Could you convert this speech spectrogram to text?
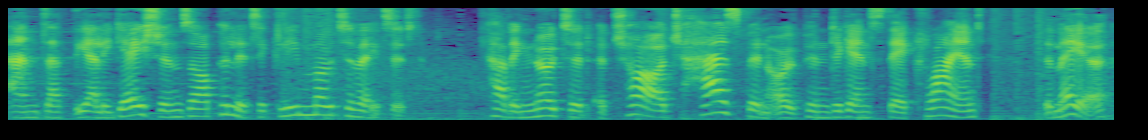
and that the allegations are politically motivated. Having noted a charge has been opened against their client, the mayor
